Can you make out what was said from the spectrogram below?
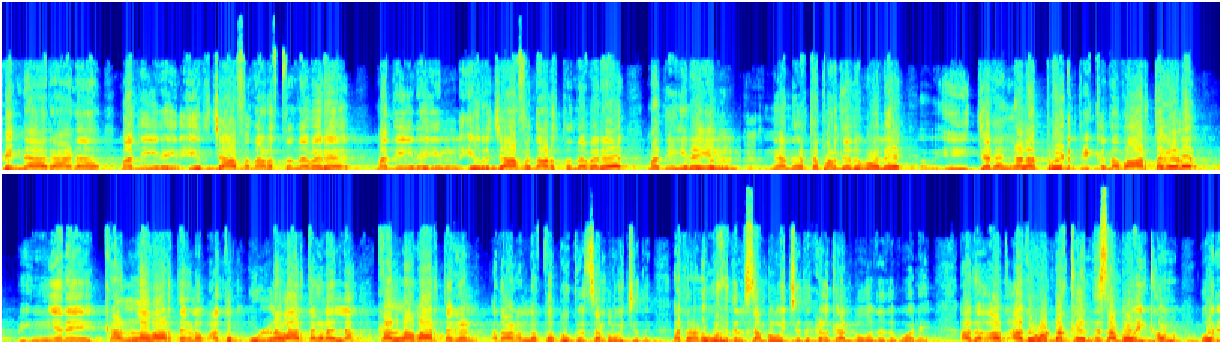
പിന്നാരാണ് മദീനയിൽ ഇർജാഫ് നടത്തുന്നവര് മദീനയിൽ ഇർജാഫ് നടത്തുന്നവര് മദീനയിൽ ഞാൻ നേരത്തെ പറഞ്ഞതുപോലെ ഈ ജനങ്ങളെ പേടിപ്പിക്കുന്ന വാർത്തകൾ ഇങ്ങനെ കള്ള വാർത്തകളും അതും ഉള്ള വാർത്തകളല്ല. കള്ള വാർത്തകൾ അതാണല്ലോ തബൂക്കിൽ സംഭവിച്ചത്. അതാണ് ഉഹദിൽ സംഭവിച്ചത് കേൾക്കാൻ പോകുന്നത് പോലെ. അത് അത് അതുകൊണ്ടൊക്കെ എന്ത് സംഭവിക്കും? ഒരു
